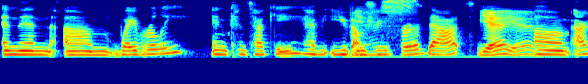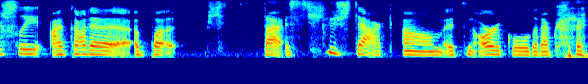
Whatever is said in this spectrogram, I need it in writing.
and then um, Waverly in Kentucky. Have you? I'm yes. sure you've heard of that. Yeah, yeah. Um, actually, I've got a, a but that huge stack. Um, it's an article that I've got to,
